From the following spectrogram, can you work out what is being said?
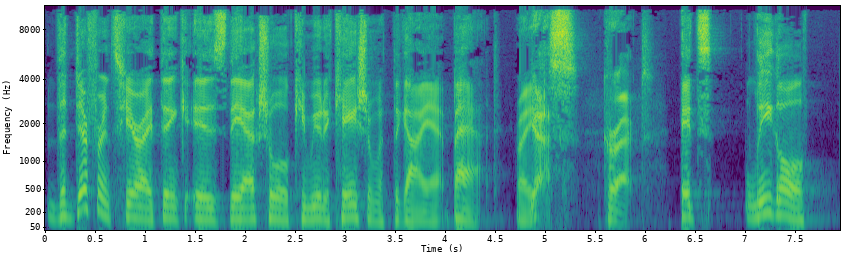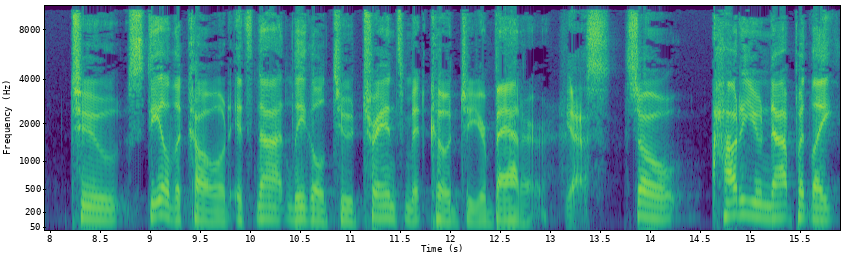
the difference here, I think, is the actual communication with the guy at bat, right? yes, correct. It's legal to steal the code. It's not legal to transmit code to your batter. Yes. So how do you not put like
